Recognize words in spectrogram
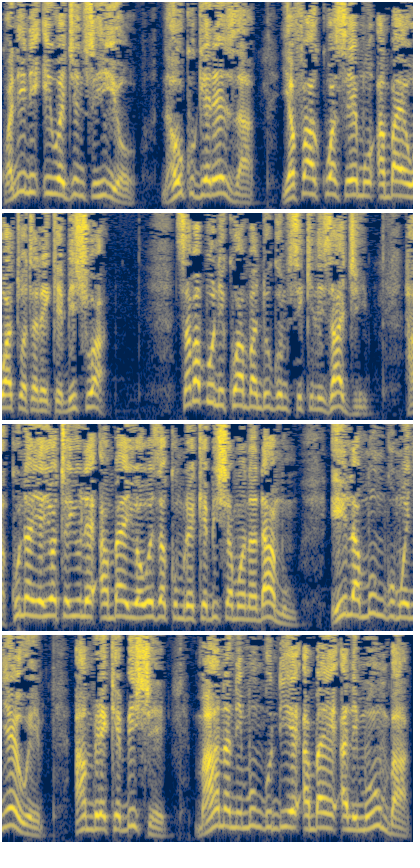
Kwa nini iwe jinsi hiyo? Na huku gereza yafaa kuwa sehemu ambayo watu watarekebishwa? Sababu ni kwamba ndugu msikilizaji hakuna yeyote yule ambaye yuwaweza kumrekebisha mwanadamu ila mungu mwenyewe amrekebishe maana ni mungu ndiye ambaye alimuumba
